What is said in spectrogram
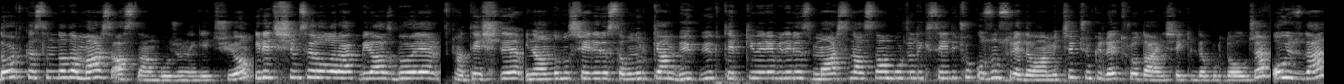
4 Kasım'da da Mars Aslan burcuna geçiyor. İletişimsel olarak biraz böyle ateşli, inandığımız şeyleri savunurken büyük büyük tepki verebiliriz. Mars'ın Aslan burcundaki seyri çok uzun süre devam edecek. Çünkü retro da aynı şekilde burada olacak. O yüzden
